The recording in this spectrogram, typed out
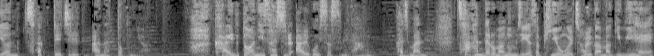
연착되질 않았더군요. 가이드 또한 이 사실을 알고 있었습니다. 하지만 차 한 대로만 움직여서 비용을 절감하기 위해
